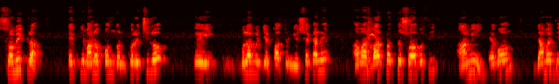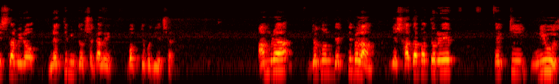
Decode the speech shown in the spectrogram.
শ্রমিকরা একটি মানববন্ধন করেছিল এই গোলাগঞ্জের পাথর নিয়ে। সেখানে আমার ভারপ্রাপ্ত সভাপতি, আমি এবং জামায়াত ইসলামীরও নেতৃবৃন্দ সেখানে বক্তব্য দিয়েছেন। আমরা যখন দেখতে পেলাম যে সাদা পাথরের একটি নিউজ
